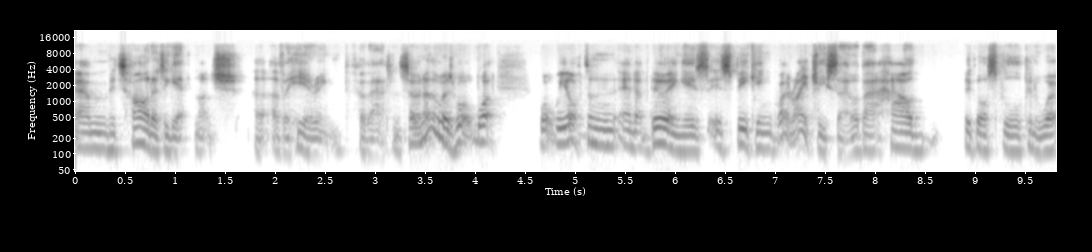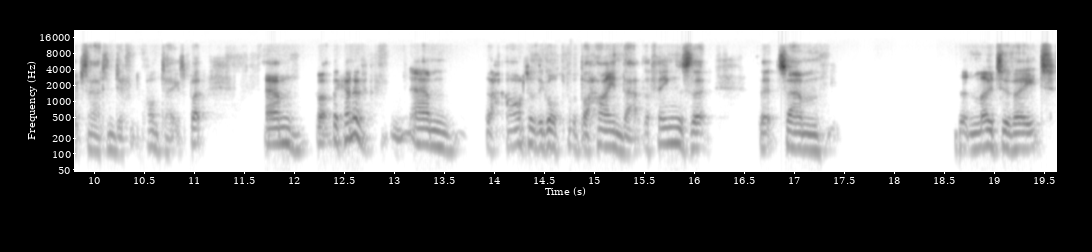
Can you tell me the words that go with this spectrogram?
um, it's harder to get much uh, of a hearing for that. And so, in other words, what what what we often end up doing is is speaking quite rightly so about how the gospel kind of works out in different contexts. But um, but the kind of um, the heart of the gospel behind that, the things that that um, that motivate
